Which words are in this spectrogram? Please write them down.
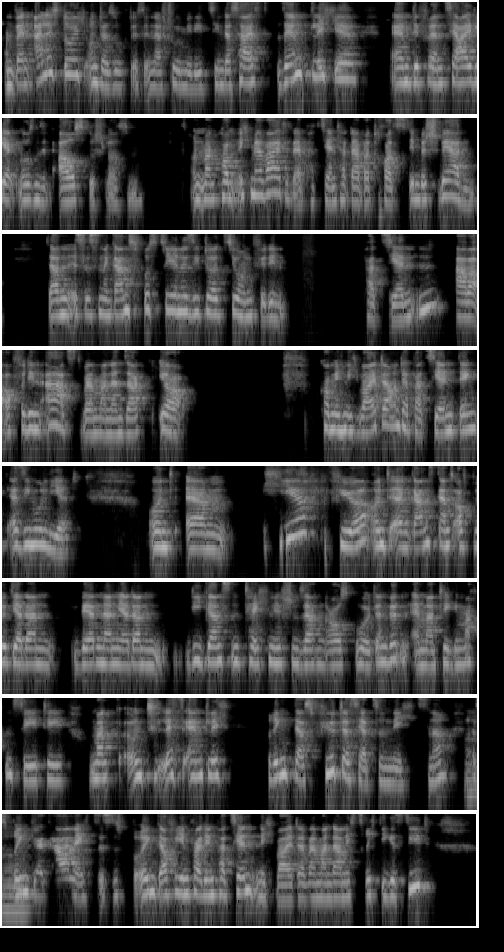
Und wenn alles durchuntersucht ist in der Schulmedizin, das heißt, sämtliche ähm, Differentialdiagnosen sind ausgeschlossen. Und man kommt nicht mehr weiter, der Patient hat aber trotzdem Beschwerden, dann ist es eine ganz frustrierende Situation für den Patienten, aber auch für den Arzt, weil man dann sagt, ja, komme ich nicht weiter. Und der Patient denkt, er simuliert. Und ähm, hierfür und äh, ganz, ganz oft wird ja dann, werden dann ja dann die ganzen technischen Sachen rausgeholt. Dann wird ein MRT gemacht, ein CT und, man, und letztendlich bringt das, führt das ja zu nichts. Ne? Es mhm. bringt ja gar nichts. Es, es bringt auf jeden Fall den Patienten nicht weiter, wenn man da nichts Richtiges sieht.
